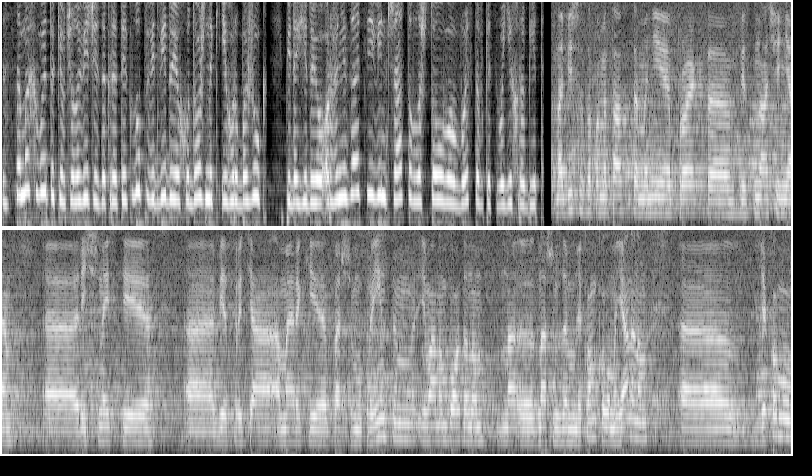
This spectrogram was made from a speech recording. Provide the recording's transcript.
З самих витоків чоловічий закритий клуб відвідує художник Ігор Бажук. Під егідою організації він часто влаштовував виставки своїх робіт. Найбільше запам'ятався мені проект е, відзначення е, річниці е, відкриття Америки першим українцем Іваном Богданом, на- нашим земляком, коломиянином, е, в якому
